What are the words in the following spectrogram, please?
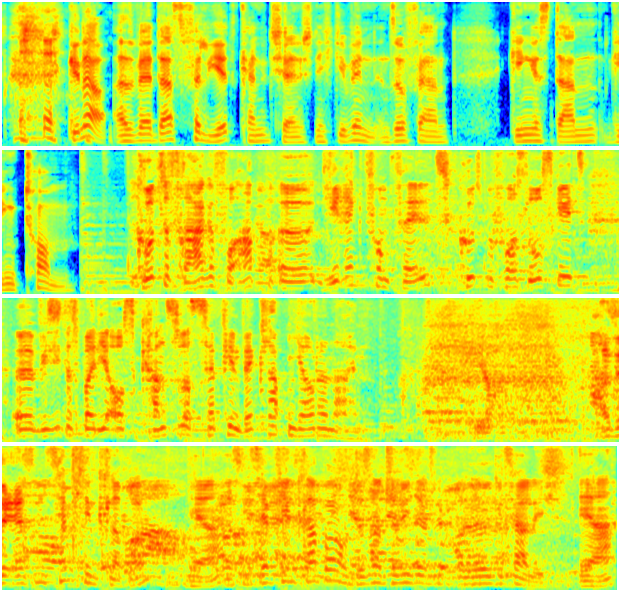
genau, also wer das verliert, kann die Challenge nicht gewinnen. Insofern ging es dann, ging Tom. Kurze Frage vorab, äh, direkt vom Feld, kurz bevor es losgeht. Äh, wie sieht das bei dir aus? Kannst du das Zäpfchen wegklappen, ja oder nein? Ja. Also er ist ein Zäpfchenklapper. Ja. Er ist ein Zäpfchenklapper und das ist natürlich äh, gefährlich. Ja.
